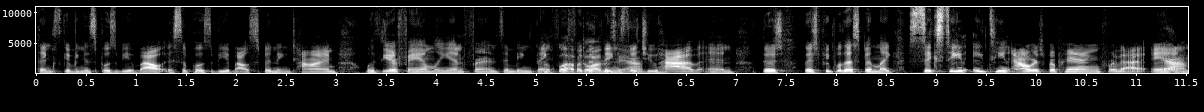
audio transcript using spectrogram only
Thanksgiving is supposed to be about is supposed to be about spending time with your family and friends and being thankful for the ones, things yeah. that you have and there's there's people that spend like 16 18 hours preparing for that and Yeah.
